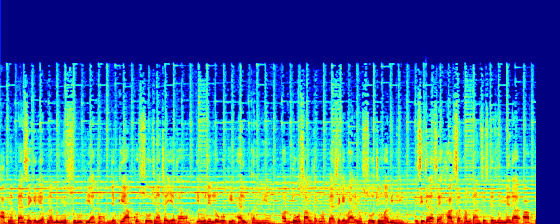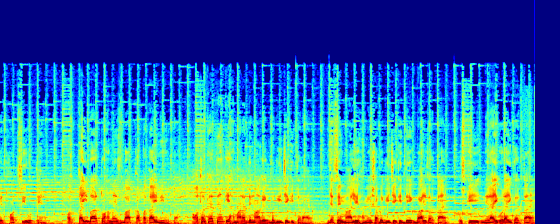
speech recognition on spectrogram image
आपने पैसे के लिए अपना बिज़नेस शुरू किया था, जबकि आपको सोचना चाहिए था कि मुझे लोगों की हेल्प करनी है। और दो साल तक मैं पैसे के बारे में सोचूँगा भी नहीं। इसी तरह से हर सरकमटांसेस के जिम्मेदार आपके थॉट्स ही होते हैं। और कई बार तो हमें इस बात का पता ही नहीं होता। ऑथर कहते हैं कि हमारा दिमाग एक बगीचे की तरह है। जैसे माली हमेशा बगीचे की देखभाल करता है, उसकी निराई गुड़ाई करता है,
